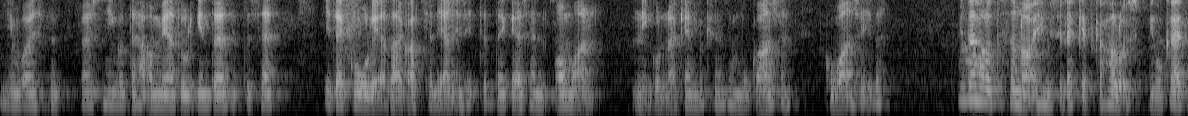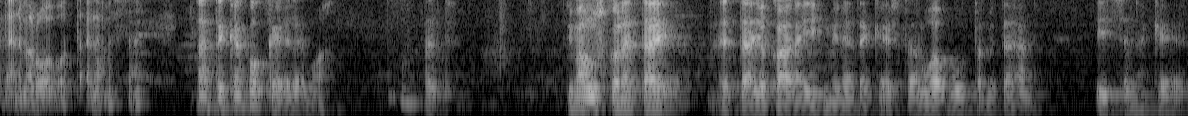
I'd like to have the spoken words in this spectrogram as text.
niin voi sitten myös niin kuin tehdä omia tulkintoja. Sitten se itse kuulija tai katselija niin sitten tekee sen oman niin kuin näkemyksensä mukaan sen kuvan siitä. Mitä haluatte sanoa ihmisille, ketkä haluaisivat niin käyttää enemmän luovuutta elämässään? Lähtekää kokeilemaan. Et, kyllä mä uskon, että, ei, että jokainen ihminen tekee sitä luovuutta, mitä hän itse näkee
